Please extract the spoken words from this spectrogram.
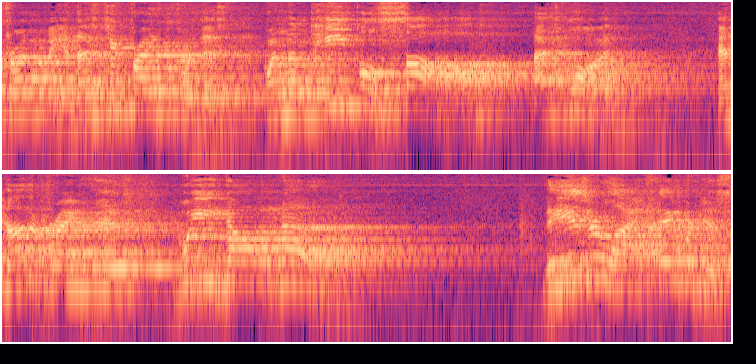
struck me. And those two phrases are this When the people saw, that's one. And the other phrase is, We don't know. The Israelites, they were just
